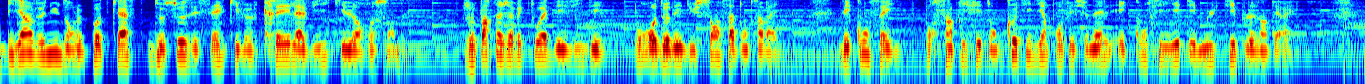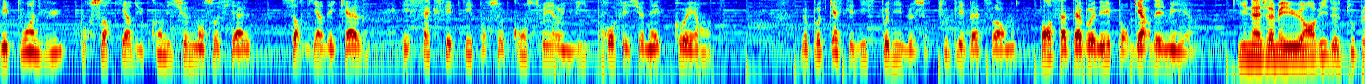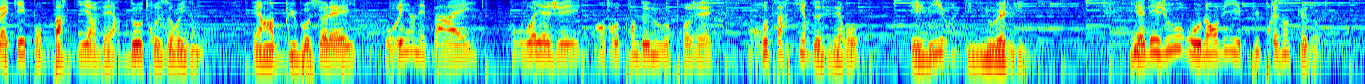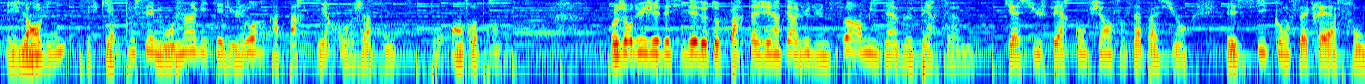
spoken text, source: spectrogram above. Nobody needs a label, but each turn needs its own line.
Bienvenue dans le podcast de ceux et celles qui veulent créer la vie qui leur ressemble. Je partage avec toi des idées pour redonner du sens à ton travail, des conseils pour simplifier ton quotidien professionnel et concilier tes multiples intérêts, des points de vue pour sortir du conditionnement social, sortir des cases et s'accepter pour se construire une vie professionnelle cohérente. Le podcast est disponible sur toutes les plateformes, pense à t'abonner pour garder le meilleur.
Qui n'a jamais eu envie de tout plaquer pour partir vers d'autres horizons? Vers un plus beau soleil, où rien n'est pareil, pour voyager, entreprendre de nouveaux projets, repartir de zéro et vivre une nouvelle vie. Il y a des jours où l'envie est plus présente que d'autres. Et l'envie, c'est ce qui a poussé mon invité du jour à partir au Japon pour entreprendre. Aujourd'hui, j'ai décidé de te partager l'interview d'une formidable personne qui a su faire confiance en sa passion et s'y consacrer à fond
